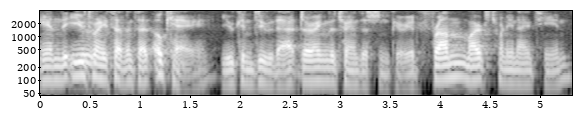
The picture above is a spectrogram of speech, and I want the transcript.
And the EU 27 said, okay, you can do that during the transition period from March 2019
